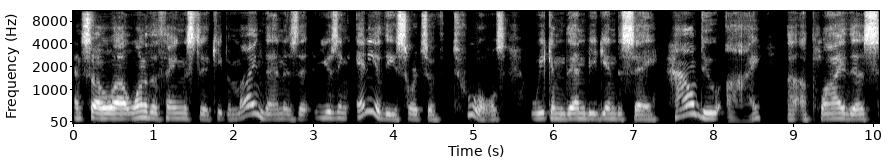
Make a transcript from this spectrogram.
And so, uh, one of the things to keep in mind then is that using any of these sorts of tools, we can then begin to say, how do I uh, apply this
